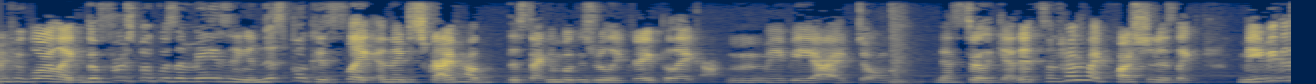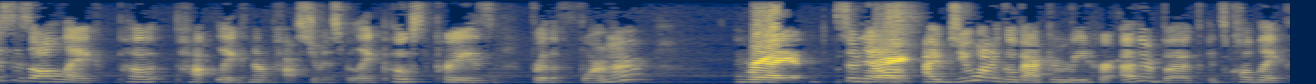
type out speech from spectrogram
and people are like, the first book was amazing, and this book is like, and they describe how the second book is really great, but like maybe I don't necessarily get it. Sometimes my question is like, maybe this is all like, po- po- like not posthumous, but like post praise for the former. Right. So now Right. I do want to go back and read her other book. It's called like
